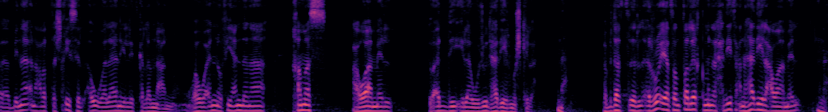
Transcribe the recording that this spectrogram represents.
آه، بناء على التشخيص الأولاني اللي تكلمنا عنه وهو أنه في عندنا خمس عوامل تؤدي إلى وجود هذه المشكلة نعم. فبدأت الرؤية تنطلق من الحديث عن هذه العوامل نعم.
